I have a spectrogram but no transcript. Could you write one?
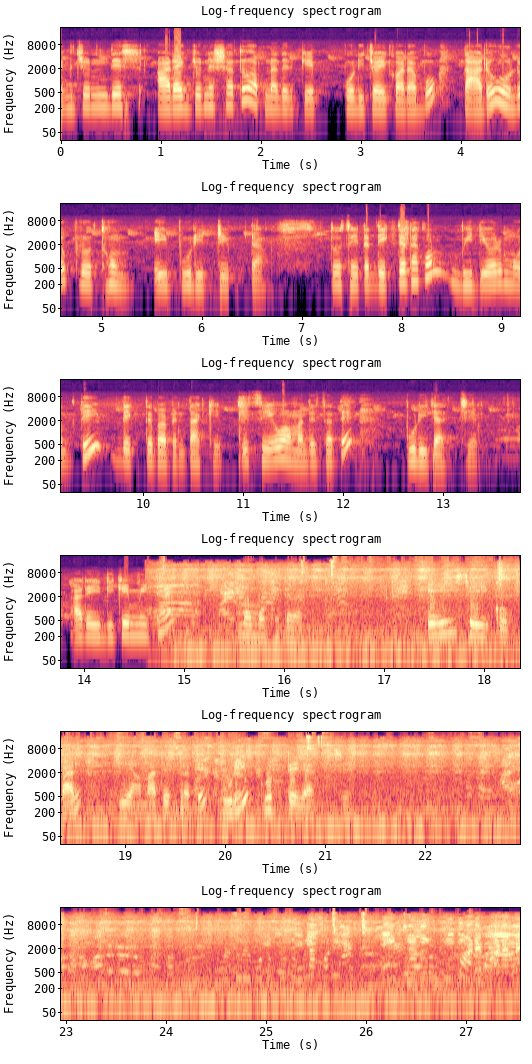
একজনদের, আর একজনের সাথেও আপনাদেরকে পরিচয় করাবো। তারও হলো প্রথম এই পুরীর ট্রিপটা। তো সেটা দেখতে থাকুন, ভিডিওর মধ্যেই দেখতে পাবেন তাকে, যে সেও আমাদের সাথে পুরী যাচ্ছে। আর এইদিকে মিঠাই মোমো খেতে ব্যস্ত এই সেই গোপাল যে আমাদের সাথে পুরী ঘুরতে যাচ্ছে ঘরে পড়াবে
